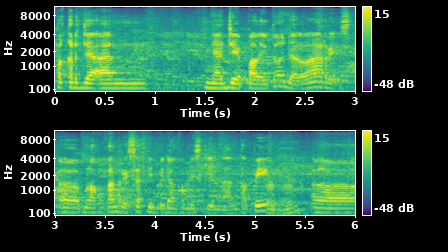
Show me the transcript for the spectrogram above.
pekerjaannya Jepal itu adalah ris- eh, melakukan riset di bidang kemiskinan. Tapi eh,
